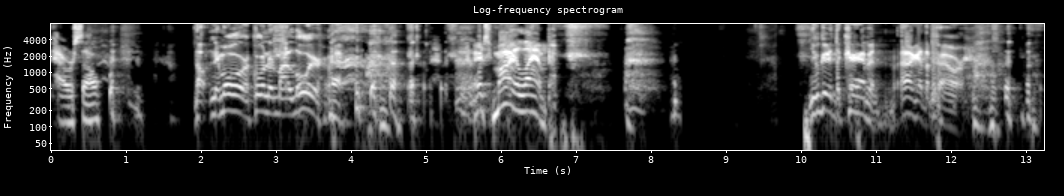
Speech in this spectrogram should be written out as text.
Power cell. Not anymore, according to my lawyer. it's my lamp. you get the cabin. I got the power.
